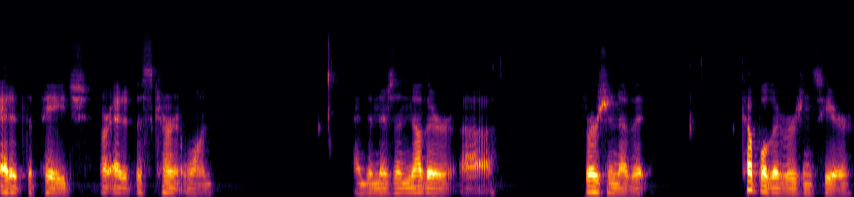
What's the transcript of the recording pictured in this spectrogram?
edit the page or edit this current one and then there's another uh, version of it, a couple other versions here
